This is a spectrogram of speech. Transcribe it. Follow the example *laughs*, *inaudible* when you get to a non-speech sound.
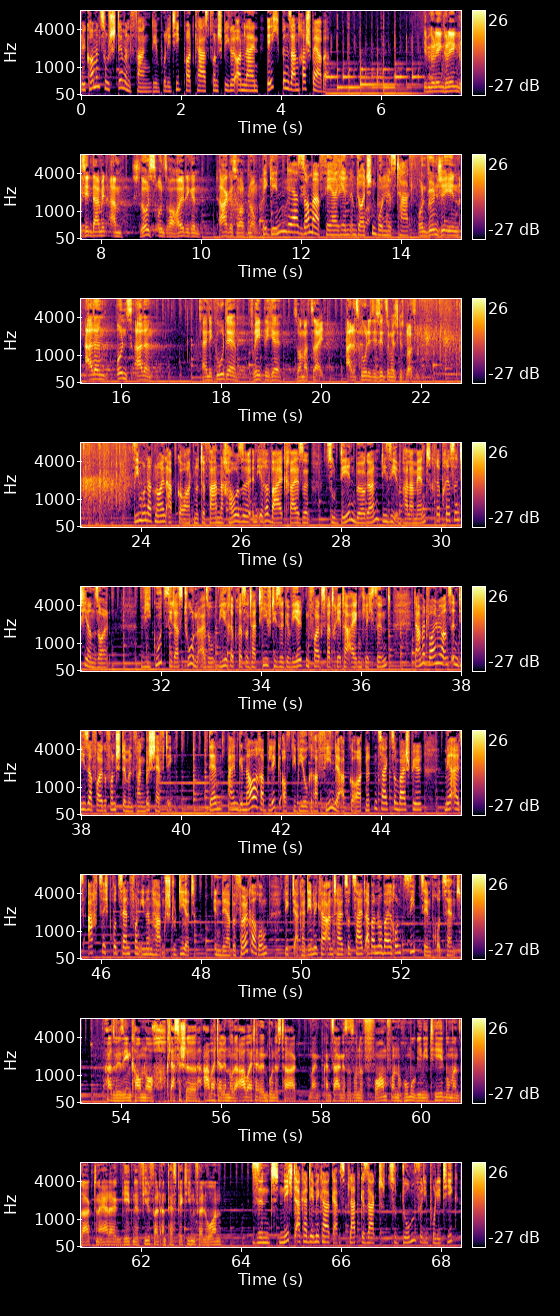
Willkommen zu Stimmenfang, dem Politik-Podcast von Spiegel Online. Ich bin Sandra Sperber. Liebe Kolleginnen und Kollegen, wir sind damit am Schluss unserer heutigen Tagesordnung. Beginn der Sommerferien im Deutschen Bundestag. Und wünsche Ihnen allen, uns allen, eine gute, friedliche Sommerzeit. Alles Gute, die Sitzung ist geschlossen. 709 Abgeordnete fahren nach Hause in ihre Wahlkreise zu den Bürgern, die sie im Parlament repräsentieren sollen. Wie gut sie das tun, also wie repräsentativ diese gewählten Volksvertreter eigentlich sind, damit wollen wir uns in dieser Folge von Stimmenfang beschäftigen. Denn ein genauerer Blick auf die Biografien der Abgeordneten zeigt zum Beispiel, mehr als 80 Prozent von ihnen haben studiert. In der Bevölkerung liegt der Akademikeranteil zurzeit aber nur bei rund 17 Prozent. Also wir sehen kaum noch klassische Arbeiterinnen oder Arbeiter im Bundestag. Man kann sagen, es ist so eine Form von Homogenität, wo man sagt, naja, da geht eine Vielfalt an Perspektiven verloren. Sind Nicht-Akademiker, ganz platt gesagt, zu dumm für die Politik?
